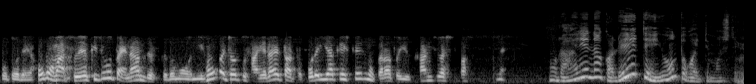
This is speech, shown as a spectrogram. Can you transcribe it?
ことで、ほぼまあ据え置き状態なんですけども、日本がちょっと下げられたと、これ、嫌気してるのかなという感じはしますね。もう来年なんか0.4とか言ってましたよ、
